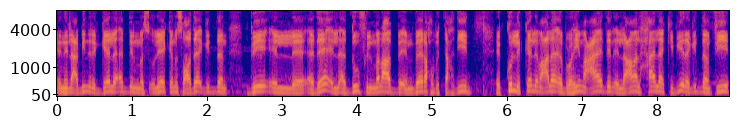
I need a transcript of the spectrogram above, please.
إن اللاعبين رجالة قد المسؤولية. كانوا سعداء جدا بالاداء اللي أدوه في الملعب امبارح وبالتحديد الكل اتكلم على إبراهيم عادل اللي عمل حالة كبيرة جدا في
